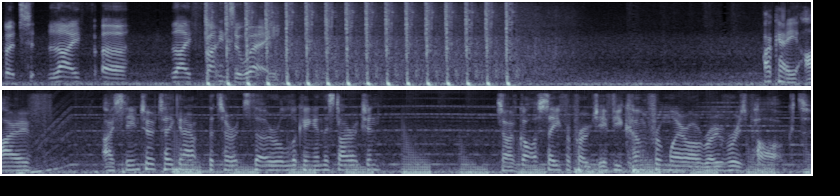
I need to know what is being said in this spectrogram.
But life, uh, life finds a way. Okay, I've... I seem to have taken out the turrets that are all looking in this direction. So I've got a safe approach. If you come from where our rover is parked,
